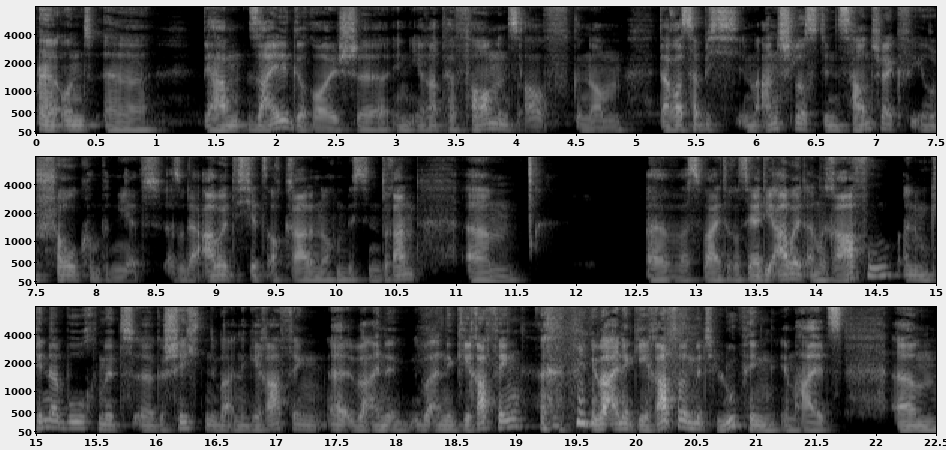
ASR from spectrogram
äh, und äh, wir haben Seilgeräusche in ihrer Performance aufgenommen. Daraus habe ich im Anschluss den Soundtrack für ihre Show komponiert. Also da arbeite ich jetzt auch gerade noch ein bisschen dran. Ähm, äh, was weiteres? Ja, die Arbeit an Rafu, einem Kinderbuch mit äh, Geschichten über eine Giraffing, äh, über eine, über eine Giraffing, über eine Giraffe mit Looping im Hals. Ähm,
